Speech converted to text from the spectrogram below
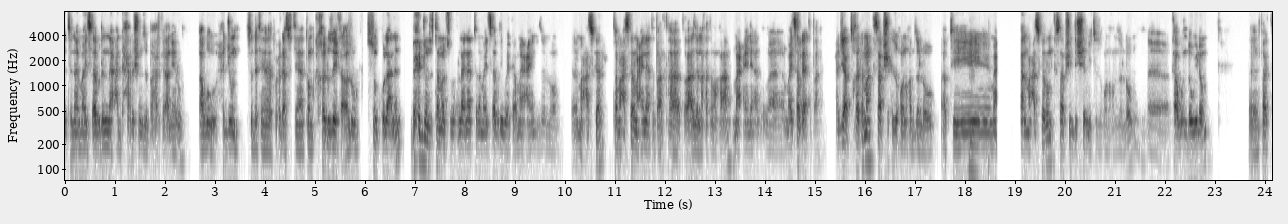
እቲ ናይ ማይ ጸብርን ናይ ዓዲ ሓርሽን ዝበሃል ከኣ ነይሩ። ኣብኡ ሕጂ ውን ስደተኛታት፣ ውሑዳት ስደተኛታት፣ እቶም ክኸዱ ዘይከኣሉ ስንኩላንን ብሕጂ ውን ዝተመልሱ ብፍላይ ናብቲ ናይ ማይ ጸብሪ ወይ ከኣ ማይ ዓይኒ ዘሎ መዓስከር፣ እታ መዓስከር ማይ ዓይኒ እያ ትበሃል፣ እታ ጥቓኣ ዘላ ከተማ ከኣ ማይ ዓይኒ እያ ማይ ጸብሪ እያ ትበሃል። ሕጂ ኣብቲ ከተማ ክሳብ ሽሕ ዝኾኑ ከም ዘለዉ፣ ኣብቲ ማይ መዓስከር ውን ክሳብ ሽድሽተ ሚእቲ ዝኾኑ ከም ዘለዉ ካብኡ ውን ደዊሎም ኢንፋክት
